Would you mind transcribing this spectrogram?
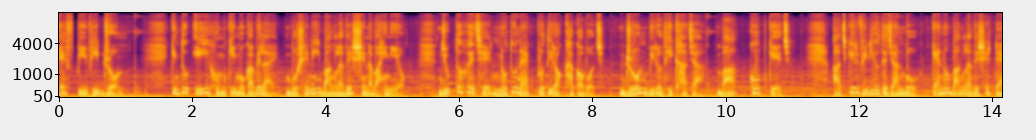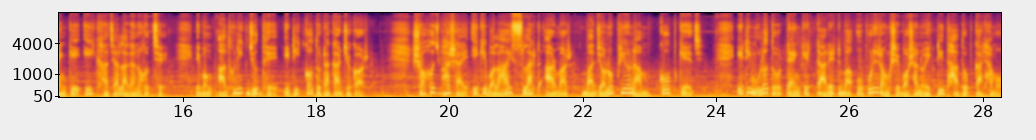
এফপিভি ড্রোন। কিন্তু এই হুমকি মোকাবেলায় বসে নেই বাংলাদেশ সেনাবাহিনীও। যুক্ত হয়েছে নতুন এক প্রতিরক্ষা কবচ, ড্রোন বিরোধী খাঁচা বা কোপকেজ আজকের ভিডিওতে জানব কেন বাংলাদেশের ট্যাঙ্কে এই খাঁচা লাগানো হচ্ছে এবং আধুনিক যুদ্ধে এটি কতটা কার্যকর। সহজ ভাষায় একে বলা হয় স্লাট আর্মার বা জনপ্রিয় নাম কোপ কেজ। এটি মূলত ট্যাঙ্কের টারেট বা ওপরের অংশে বসানো একটি ধাতব কাঠামো।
